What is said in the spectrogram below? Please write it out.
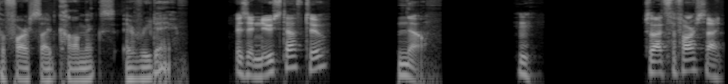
the Far Side comics every day. Is it new stuff too? No, Hmm. So that's the far side.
